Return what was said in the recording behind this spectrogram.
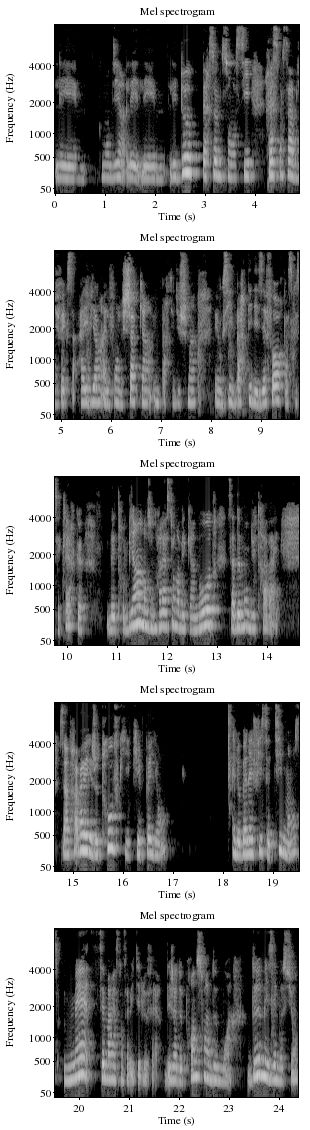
les, comment dire, les, deux personnes sont aussi responsables du fait que ça aille bien, elles font chacun une partie du chemin et aussi une partie des efforts, parce que c'est clair que d'être bien dans une relation avec un autre, ça demande du travail. C'est un travail, je trouve, qui est payant. Et le bénéfice est immense, mais c'est ma responsabilité de le faire. Déjà de prendre soin de moi, de mes émotions,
